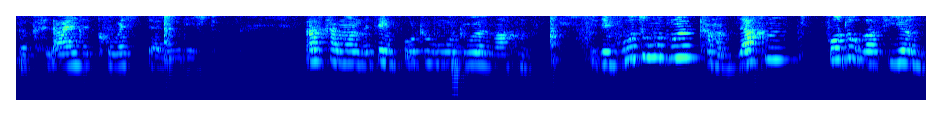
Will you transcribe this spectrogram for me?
eine kleine Quest erledigt. Was kann man mit dem Fotomodul machen? Mit dem Fotomodul kann man Sachen fotografieren.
